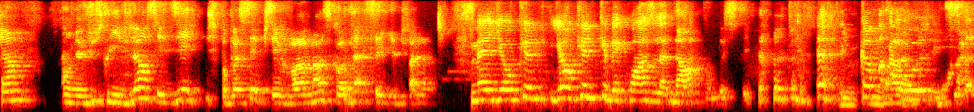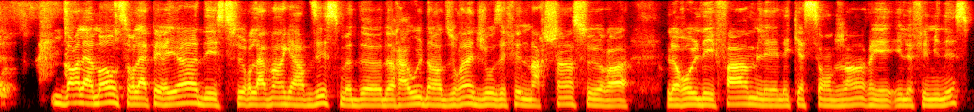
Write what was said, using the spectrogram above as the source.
Quand on a vu ce livre-là, on s'est dit, c'est pas possible, c'est vraiment ce qu'on a essayé de faire. Mais il n'y a, aucune, a aucune Québécoise là-dedans. Comme Raoul. Yvan Lamonde sur la période et sur l'avant-gardisme de, Raoul Dandurand et de Joséphine Marchand sur euh, le rôle des femmes, les, questions de genre et, le féminisme?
